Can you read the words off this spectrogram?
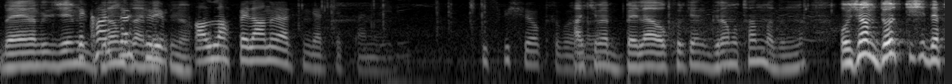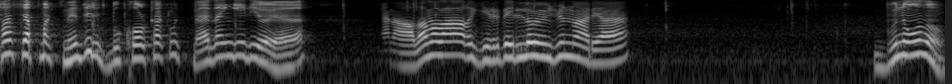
Bir Dayanabileceğimiz de kart gram süreyim. zannetmiyorum. Allah belanı versin gerçekten. ya. Hiçbir şey yoktu bu arada. Hakime bela okurken gram utanmadın mı? Hocam 4 kişi defans yapmak nedir? Bu korkaklık nereden geliyor ya? Yani ağlama bak geride 50 oyuncun var ya. Bu ne oğlum?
